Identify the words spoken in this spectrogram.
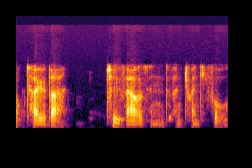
October 2024.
